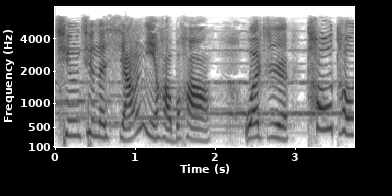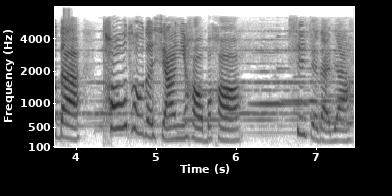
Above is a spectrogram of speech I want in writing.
轻轻的想你好不好？我只偷偷的、偷偷的想你好不好？谢谢大家。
